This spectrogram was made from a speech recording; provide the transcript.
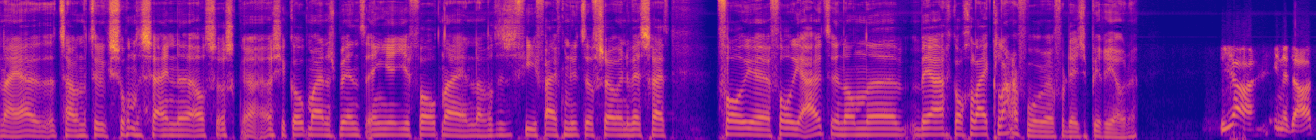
nou ja, het zou natuurlijk zonde zijn als, als, als je koopmijners bent en je, je valt, nou, nou wat is het, vier, vijf minuten of zo in de wedstrijd val je, val je uit en dan uh, ben je eigenlijk al gelijk klaar voor, uh, voor deze periode. Ja, inderdaad.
